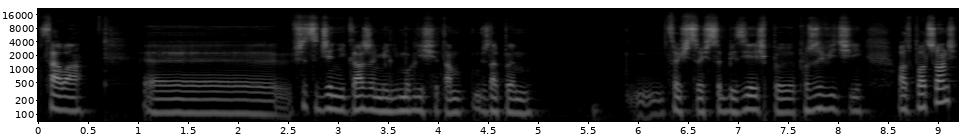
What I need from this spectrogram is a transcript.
cała wszyscy dziennikarze mieli, mogli się tam, że tak powiem, coś, coś sobie zjeść, po- pożywić i odpocząć.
